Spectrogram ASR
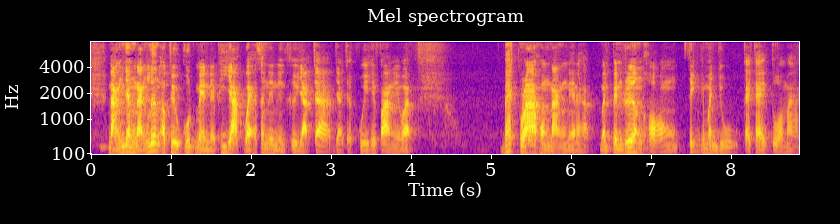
ๆ หนังอย่างหนังเรื่อง A Feel Good Men เนี่ยพี่อยากแวะสักนิดหนึ่งคืออยากจะอยากจะคุยให้ฟังนี้ว่า แบ็กกราวของหนังเนี่ยนะครับมันเป็นเรื่องของสิ่งที่มันอยู่ใกล้ ๆตัวมาก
